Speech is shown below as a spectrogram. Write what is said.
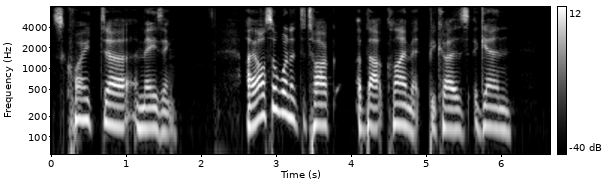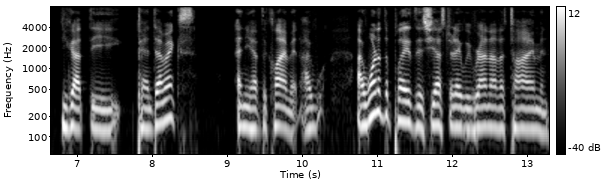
It's quite uh, amazing. I also wanted to talk about climate because, again, you got the pandemics and you have the climate. I, I wanted to play this yesterday. We ran out of time, and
